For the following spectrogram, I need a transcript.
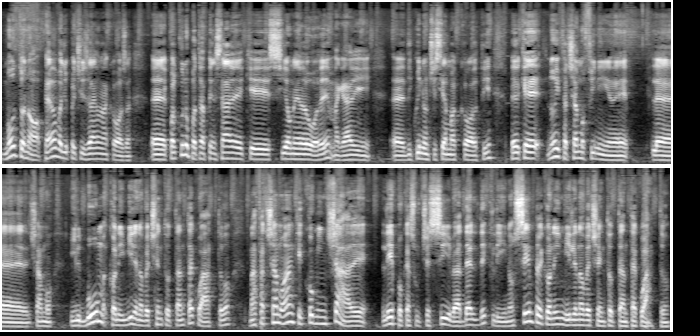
molto no, però voglio precisare una cosa, eh, qualcuno potrà pensare che sia un errore, magari eh, di cui non ci siamo accorti, perché noi facciamo finire le, diciamo, il boom con il 1984, ma facciamo anche cominciare l'epoca successiva del declino sempre con il 1984.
